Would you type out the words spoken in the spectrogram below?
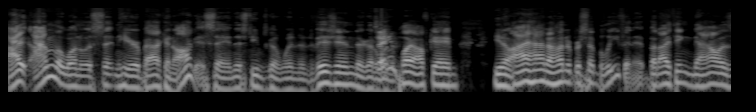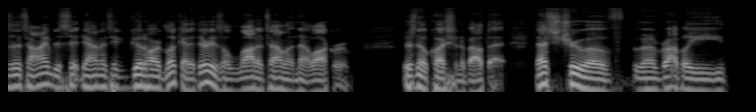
I, I'm the one who was sitting here back in August saying this team's going to win the division. They're going to win the playoff game you know, I had 100% belief in it, but I think now is the time to sit down and take a good hard look at it. There is a lot of talent in that locker room. There's no question about that. That's true of uh, probably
